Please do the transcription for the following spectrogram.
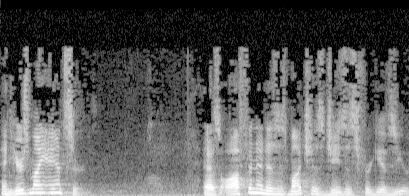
And here's my answer as often and as much as Jesus forgives you.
